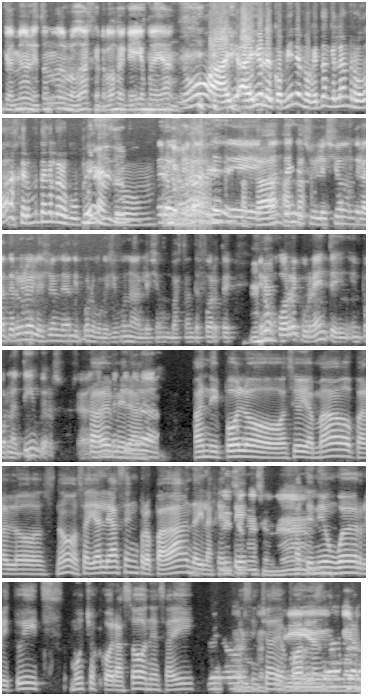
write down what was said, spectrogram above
que al menos le están dando rodaje, rodaje que ellos no le dan. No, a, a ellos les conviene porque están que le dan rodaje, hermano, están que lo recuperan, pero. Pero, Pero pero acá- antes, de, acá- antes acá- de su lesión, de la terrible lesión de Andy Polo, porque sí fue una lesión bastante fuerte, era un jugador recurrente en, en Portland Timbers. O sea, de mira. era- Andy Polo ha sido llamado para los, ¿no? O sea, ya le hacen propaganda y la gente ha tenido un huevo de retweets, muchos corazones ahí. Pero, hinchas de partido,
